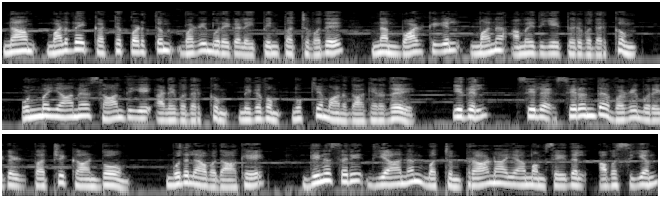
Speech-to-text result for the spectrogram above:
நாம் மனதை கட்டுப்படுத்தும் வழிமுறைகளை பின்பற்றுவது நம் வாழ்க்கையில் மன அமைதியை பெறுவதற்கும் உண்மையான சாந்தியை அடைவதற்கும் மிகவும் முக்கியமானதாகிறது. இதில் சில சிறந்த வழிமுறைகள் பற்றி காண்போம். முதலாவதாக தினசரி தியானம் மற்றும் பிராணாயாமம் செய்தல் அவசியம்.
